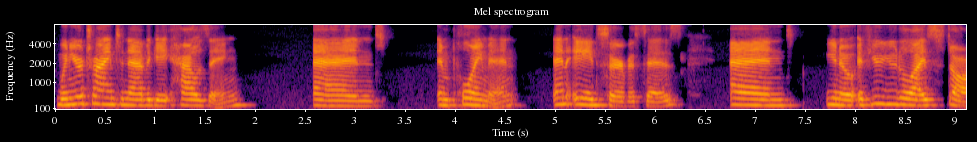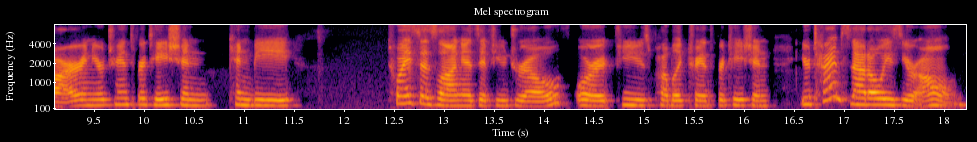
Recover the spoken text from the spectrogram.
when you're trying to navigate housing and employment and aid services and you know if you utilize star and your transportation can be twice as long as if you drove or if you use public transportation your time's not always your own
